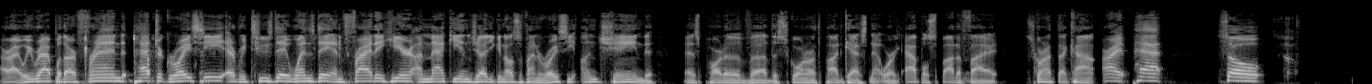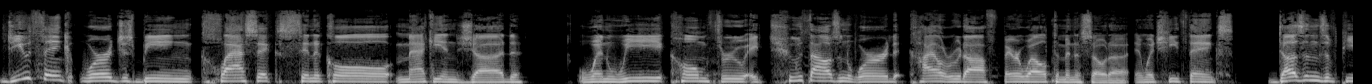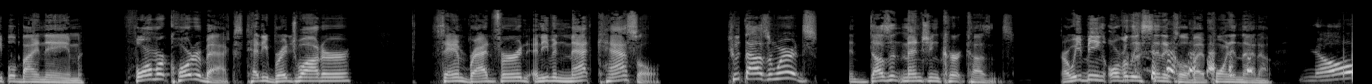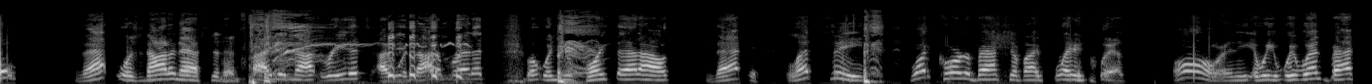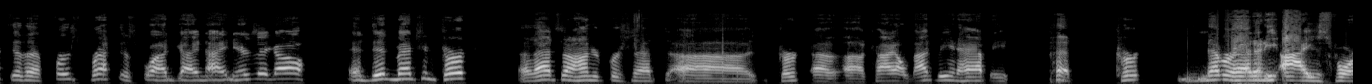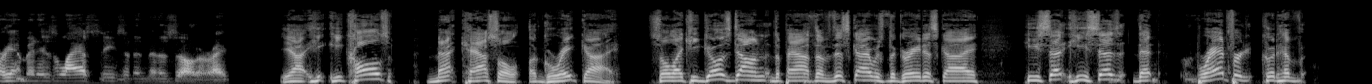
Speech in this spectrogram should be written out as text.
All right, we wrap with our friend Patrick Reusse every Tuesday, Wednesday, and Friday here on Mackey and Judd. You can also find Reusse Unchained as part of uh, the SKOR North Podcast Network, Apple, Spotify, skornorth.com. All right, Pat. So, do you think we're just being classic, cynical Mackey and Judd when we comb through a 2,000 word Kyle Rudolph farewell to Minnesota in which he thanks dozens of people by name? Former quarterbacks, Teddy Bridgewater, Sam Bradford, and even Matt Cassel. 2,000 words and doesn't mention Kirk Cousins. Are we being overly cynical by pointing that out? No, that was not an accident. I did not read it. I would not have read it. But when you point that out, that let's see what quarterbacks have I played with. Oh, and he, we we went back to the first practice squad guy nine years ago, and did mention Kirk, uh, that's a hundred percent. Uh, Kirk, uh, uh, Kyle, not being happy that Kirk never had any eyes for him in his last season in Minnesota, right? Yeah, he he calls Matt Cassel a great guy. So like he goes down the path of this guy was the greatest guy. He said he says that Bradford could have,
